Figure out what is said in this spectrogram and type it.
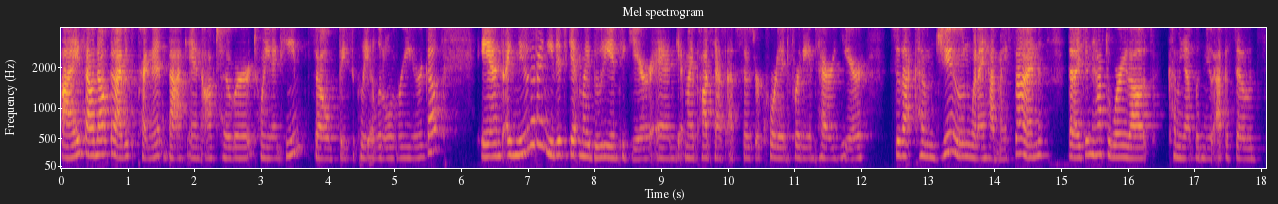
I found out that I was pregnant back in October 2019. So, basically a little over a year ago. And I knew that I needed to get my booty into gear and get my podcast episodes recorded for the entire year. So that come June, when I had my son, that I didn't have to worry about coming up with new episodes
